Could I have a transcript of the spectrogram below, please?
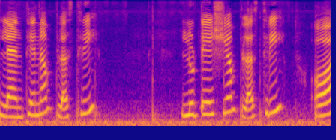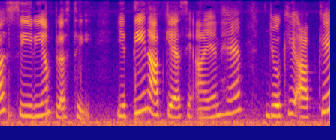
lanthanum plus three lutetium plus three और सीरियम प्लस थ्री ये तीन आपके ऐसे आयन हैं जो कि आपके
